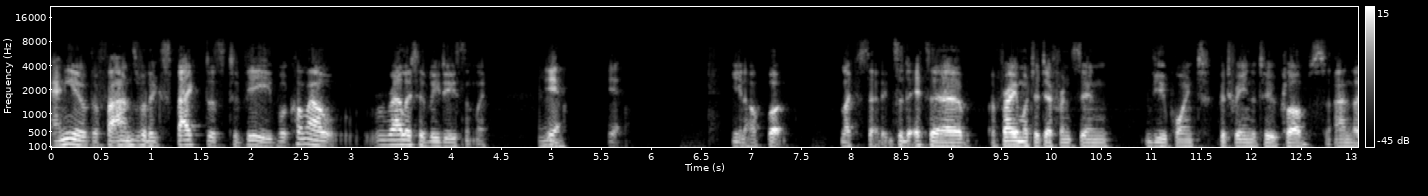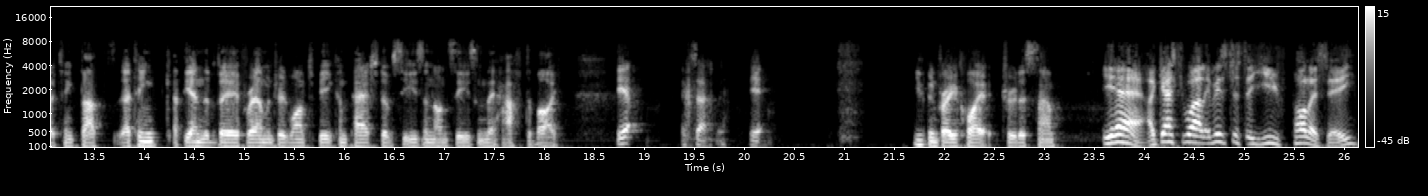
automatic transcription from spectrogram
any of the fans would expect us to be, but come out relatively decently. Yeah, yeah. You know, but like I said, it's a it's a, a very much a difference in viewpoint between the two clubs, and I think that I think at the end of the day, if Real Madrid want to be competitive season on season, they have to buy. Yeah, exactly. Yeah. You've been very quiet through this, Sam. Yeah, I guess. Well, if it's just a youth policy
